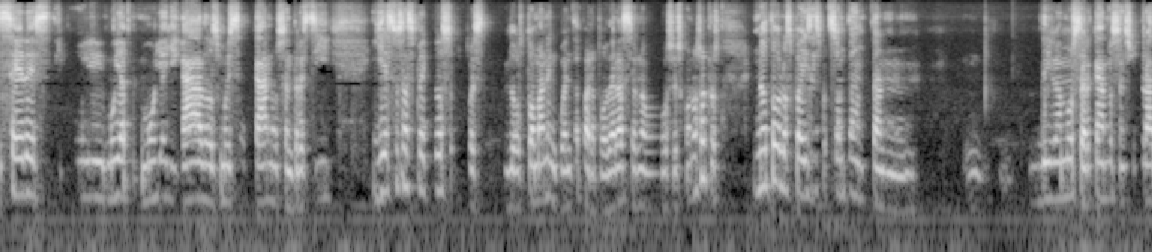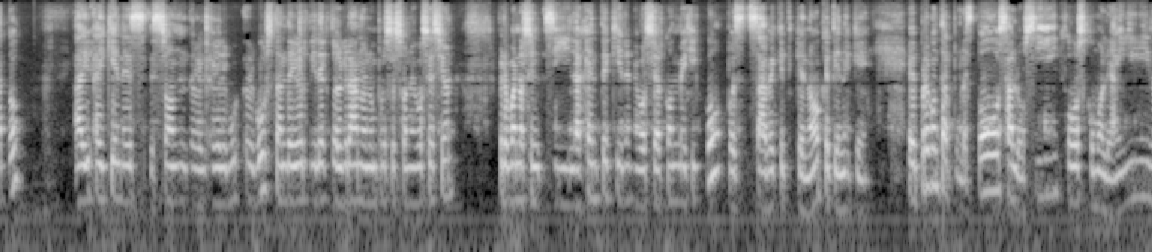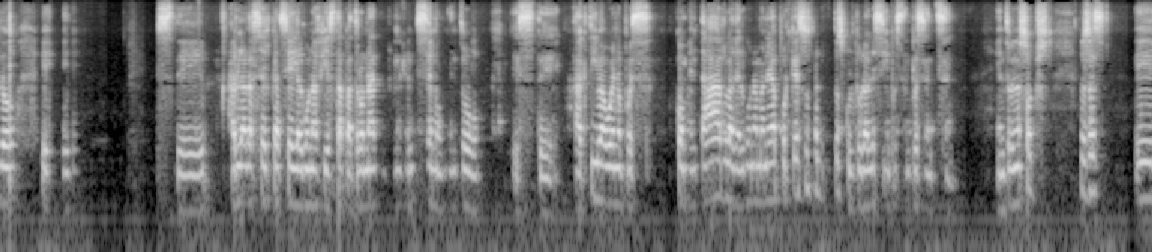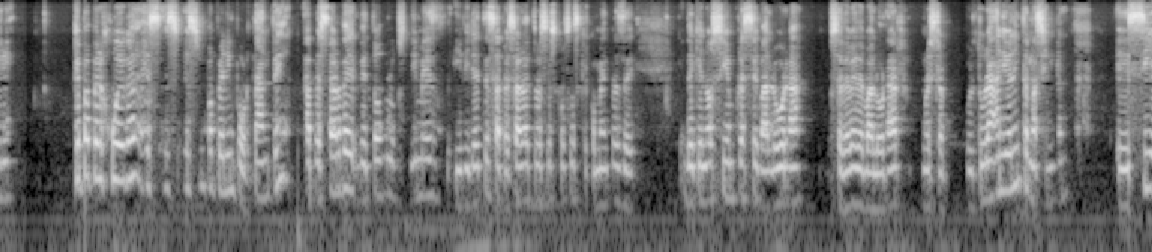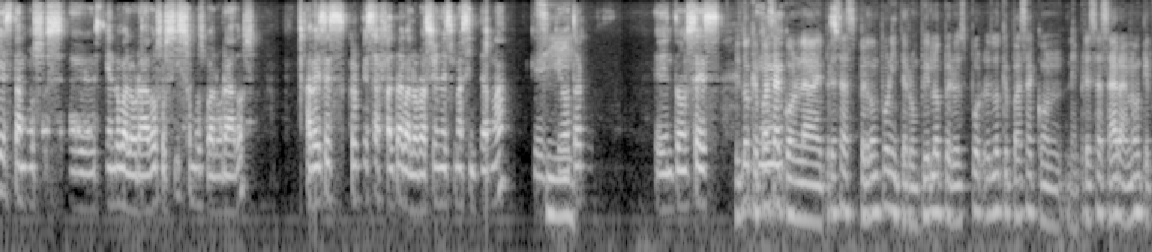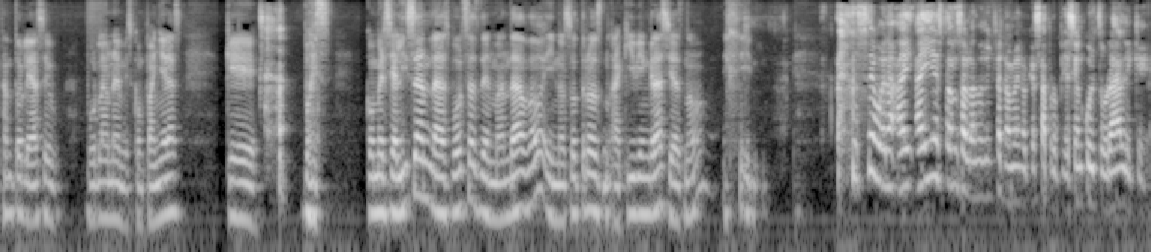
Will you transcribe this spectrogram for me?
ser este, muy, muy, muy allegados, muy cercanos entre sí, y esos aspectos pues los toman en cuenta para poder hacer negocios con nosotros. No todos los países son tan, tan digamos, cercanos en su trato, hay, hay quienes son gustan de ir directo al grano en un proceso de negociación, pero bueno, si, la gente quiere negociar con México, pues sabe que, que no, que tiene que eh, preguntar por la esposa, los hijos, cómo le ha ido, eh, este, hablar acerca si hay alguna fiesta patronal en ese momento este, activa, bueno, pues comentarla de alguna manera, porque esos aspectos culturales siempre están presentes entre nosotros. Entonces, eh, ¿Qué papel juega? Es, es, un papel importante, a pesar de, todos los dimes y diretes, a pesar de todas esas cosas que comentas de, que no siempre se valora, se debe de valorar nuestra cultura a nivel internacional. Eh, sí estamos eh, siendo valorados o sí somos valorados. A veces creo que esa falta de valoración es más interna que, otra. Entonces... Es lo que pasa con la empresa, perdón por interrumpirlo, pero es, por, es lo que pasa con la empresa Sara, ¿no? Que tanto le hace burla a una de mis compañeras, que pues comercializan las bolsas del mandado y nosotros aquí bien gracias, ¿no? Sí, bueno, ahí, estamos hablando de un fenómeno que es apropiación cultural y que,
